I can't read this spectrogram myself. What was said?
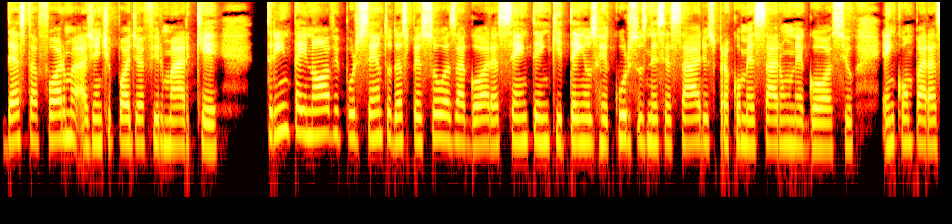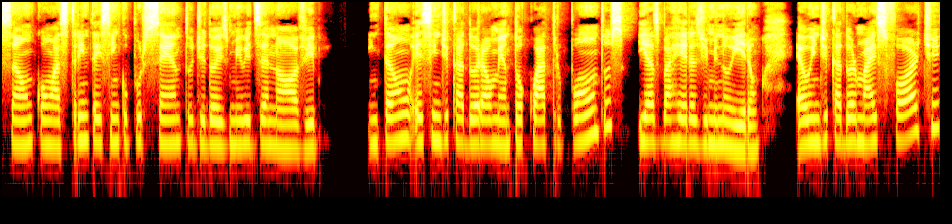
Desta forma, a gente pode afirmar que 39% das pessoas agora sentem que têm os recursos necessários para começar um negócio, em comparação com as 35% de 2019. Então, esse indicador aumentou quatro pontos e as barreiras diminuíram. É o indicador mais forte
